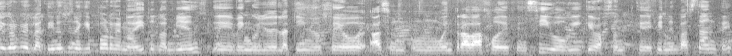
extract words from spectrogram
yo creo que el Latino es un equipo ordenadito también, eh, vengo yo de Latino, SEO hace un, buen trabajo defensivo, vi que, bastante, que defienden bastante,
